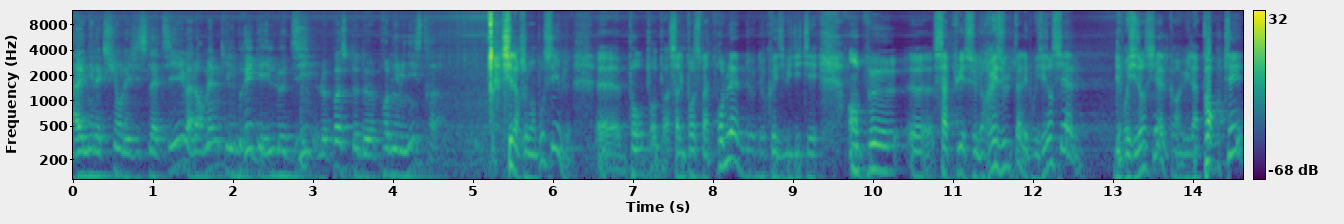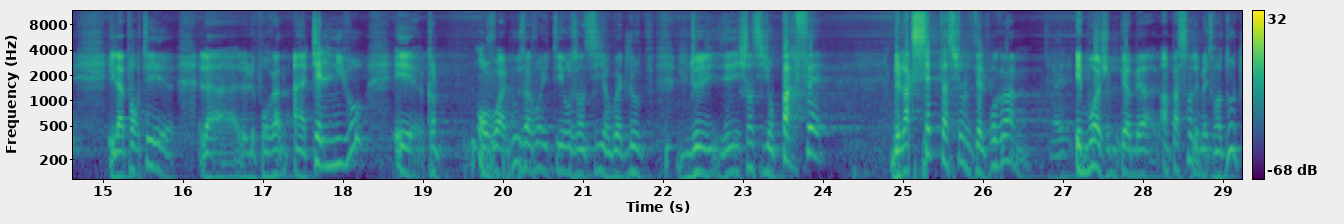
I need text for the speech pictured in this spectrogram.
à une élection législative, alors même qu'il brigue, et il le dit, le poste de Premier ministre c'est largement possible. Euh, ça ne pose pas de problème de, crédibilité. On peut euh, s'appuyer sur le résultat des présidentielles. Des présidentielles, quand il a porté, il a porté euh, le programme à un tel niveau. Et quand on voit, nous avons été aux Antilles, en Guadeloupe, des échantillons parfaits de l'acceptation de tel programme. Et moi, je me permets, en passant, de mettre en doute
